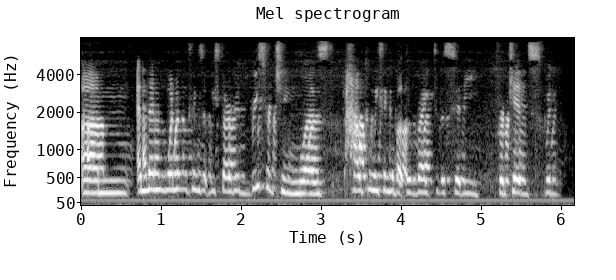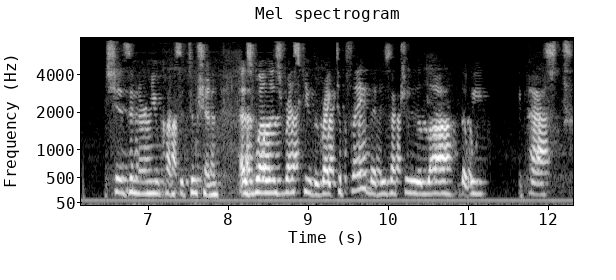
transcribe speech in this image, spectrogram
Um, and then one of the things that we started researching was how can we think about the right to the city for kids, which is in our new constitution, as well as rescue the right to play that is actually a law that we passed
